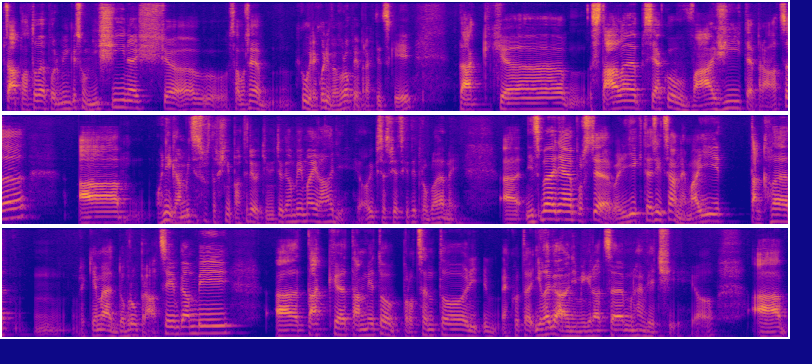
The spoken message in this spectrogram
třeba platové podmínky jsou nižší než eh, samozřejmě jako kdekoliv v Evropě prakticky, tak eh, stále si jako váží té práce a oni Gambíci jsou strašně patrioti, oni to Gambii mají rádi, jo, i přes všechny ty problémy. Nicméně prostě lidi, kteří třeba nemají takhle, hm, řekněme, dobrou práci v Gambii, tak tam je to procento jako té ilegální migrace mnohem větší. Jo. A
